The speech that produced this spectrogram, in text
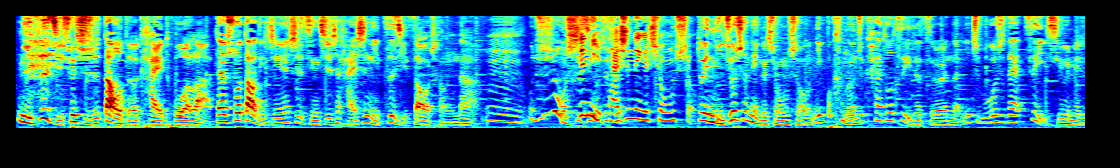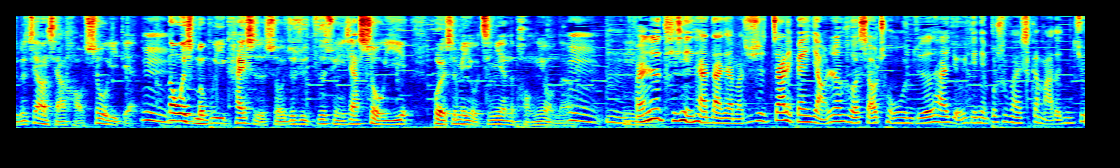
你自己确实是道德开脱了，但说到底这件事情其实还是你自己造成的。嗯，我觉得这种事情，其实你才是那个凶手。对你就是那个凶手，你不可能去开脱自己的责任的，你只不过是在自己心里面觉得这样想好受一点。嗯，那为什么不一开始的时候就去咨询一下兽医或者身边有经验的朋友呢？嗯嗯，反正就提醒一下大家吧，就是家里边养任何小宠物，你觉得它有一点点不舒服还是干嘛的，你就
